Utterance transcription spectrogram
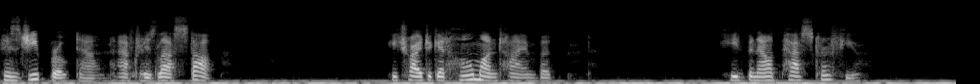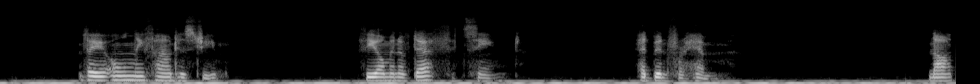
his Jeep broke down after his last stop. He tried to get home on time, but he'd been out past curfew. They only found his Jeep. The omen of death, it seemed, had been for him, not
